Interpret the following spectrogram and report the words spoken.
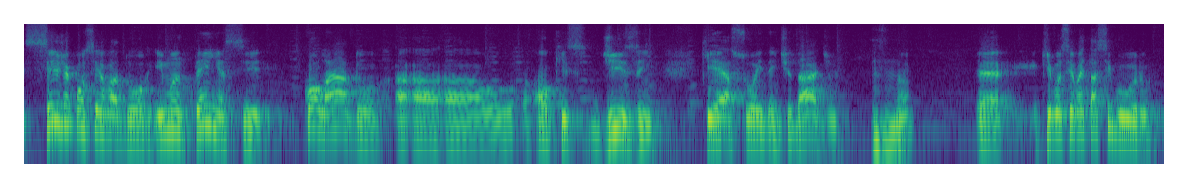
seja conservador e mantenha-se colado a, a, ao, ao, que dizem que é a sua identidade, uhum. né? é, que você vai estar seguro.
